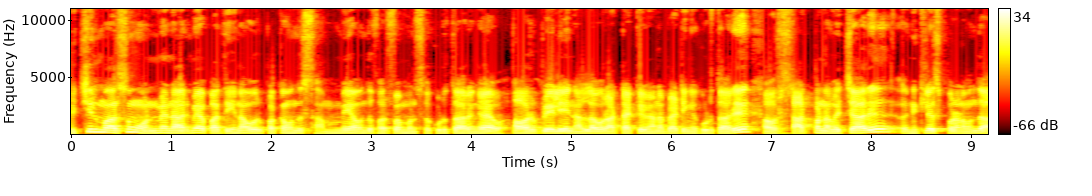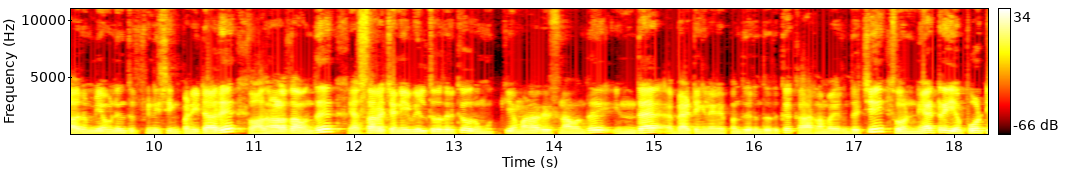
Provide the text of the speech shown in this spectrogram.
மிச்சில் மார்ஸும் ஒன் மேன் ஆர்மியா பார்த்தீங்கன்னா ஒரு பக்கம் வந்து செம்மையாக வந்து பர்ஃபார்மன்ஸை கொடுத்தாருங்க. பவர் பிளேலேயே நல்ல ஒரு அட்டாக்கிவான பேட்டிங்கை கொடுத்தாரு. அவர் ஸ்டார்ட் பண்ண வச்சாரு. நிக்லஸ் புரான் வந்து அருமையாக விழுந்து ஃபினிஷிங் பண்ணிட்டாரு. ஸோ அதனால தான் வந்து எஸ்ஆர்எச் அணியை வீழ்த்துவதற்கு ஒரு முக்கியமான ரீசனாக வந்து இந்த பேட்டிங் லைனப் வந்து இருந்ததுக்கு காரணமாக இருந்துச்சு. ஸோ நேற்றைய போட்டியில்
